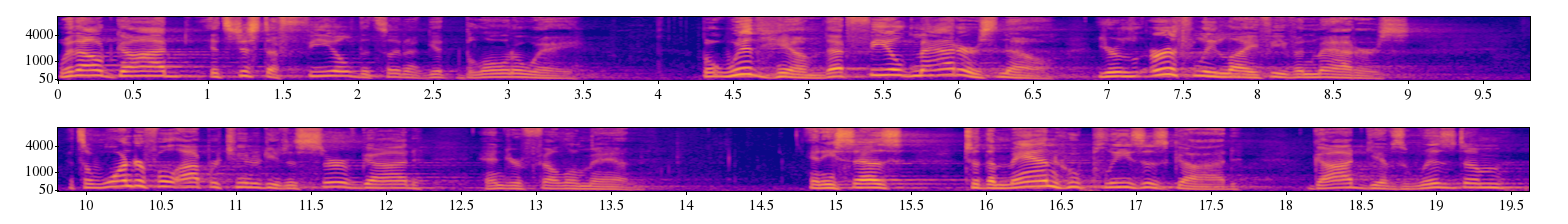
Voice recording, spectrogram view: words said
Without God, it's just a field that's going to get blown away. But with him, that field matters now. Your earthly life even matters. It's a wonderful opportunity to serve God and your fellow man. And he says, To the man who pleases God, God gives wisdom,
